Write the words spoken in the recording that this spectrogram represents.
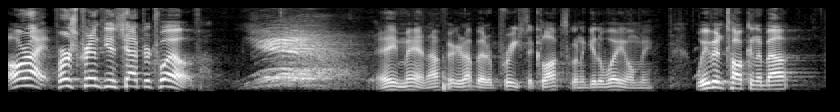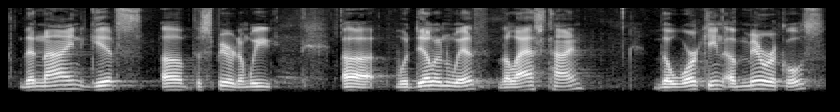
All right, 1 Corinthians chapter 12. Yeah. Amen. I figured I better preach. The clock's going to get away on me. We've been talking about the nine gifts of the Spirit, and we uh, were dealing with the last time the working of miracles.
